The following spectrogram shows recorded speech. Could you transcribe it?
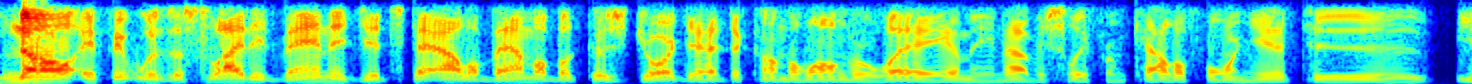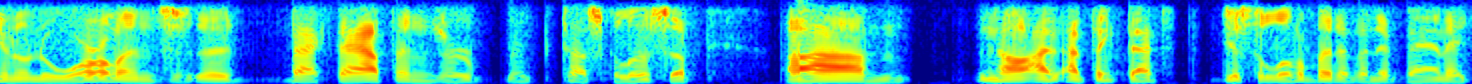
No, if it was a slight advantage, it's to Alabama because Georgia had to come a longer way. I mean, obviously from California to you know New Orleans, uh, back to Athens or, or Tuscaloosa. Um, no, I, I think that's just a little bit of an advantage.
